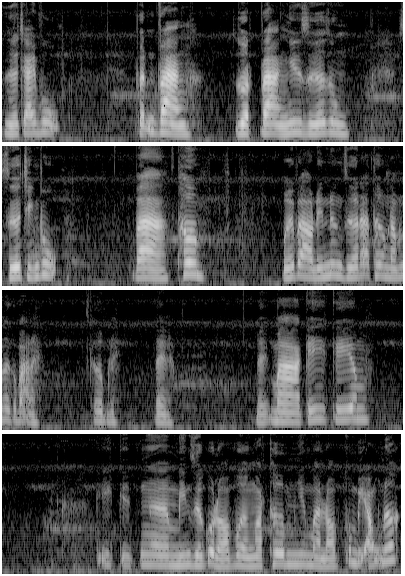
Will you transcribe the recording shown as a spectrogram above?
Dứa trái vụ. Vẫn vàng Ruột vàng như dứa dùng Dứa chính vụ. Và thơm. Mới vào đến nương dứa đã thơm lắm rồi các bạn này. Thơm này. Đây này. Đấy mà cái cái um, cái, cái, cái um, miếng dứa của nó vừa ngọt thơm nhưng mà nó không bị óng nước.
